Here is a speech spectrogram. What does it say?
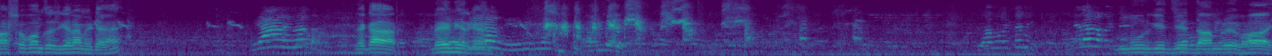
পাঁচশো পঞ্চাশ গ্রাম এটা হ্যাঁ? বেকার। মুরগির যে দাম রে ভাই।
